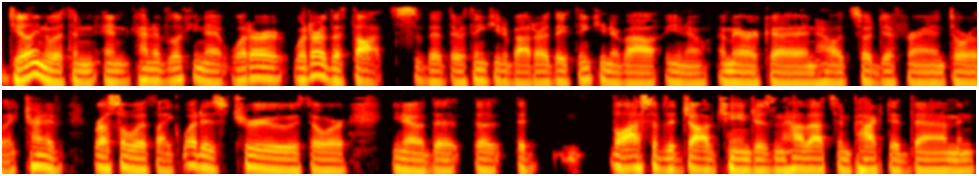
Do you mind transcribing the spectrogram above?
dealing with, and, and kind of looking at what are what are the thoughts that they're thinking about. Are they thinking about you know America and how it's so different, or like trying to wrestle with like what is truth, or you know the the the loss of the job changes and how that's impacted them. And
